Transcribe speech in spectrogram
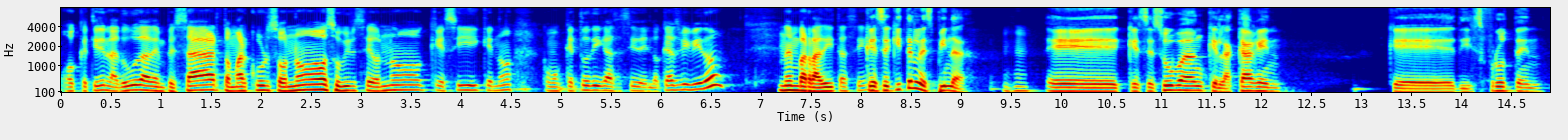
o que tiene la duda de empezar, tomar curso o no, subirse o no, que sí, que no? Como que tú digas así de lo que has vivido, una embarradita así. Que se quiten la espina. Eh, que se suban, que la caguen, que disfruten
